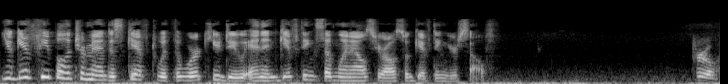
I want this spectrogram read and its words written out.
you give people a tremendous gift with the work you do, and in gifting someone else, you're also gifting yourself. true.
